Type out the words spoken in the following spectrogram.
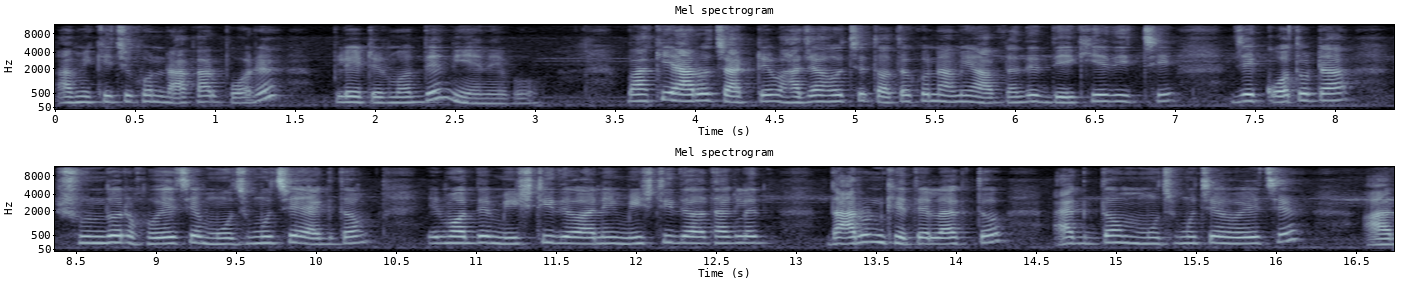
আমি কিছুক্ষণ রাখার পরে প্লেটের মধ্যে নিয়ে নেব। বাকি আরও চারটে ভাজা হচ্ছে, ততক্ষণ আমি আপনাদের দেখিয়ে দিচ্ছি যে কতটা সুন্দর হয়েছে, মুচমুচে একদম। এর মধ্যে মিষ্টি দেওয়া নেই, মিষ্টি দেওয়া থাকলে দারুণ খেতে লাগতো, একদম মুচমুচে হয়েছে। আর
